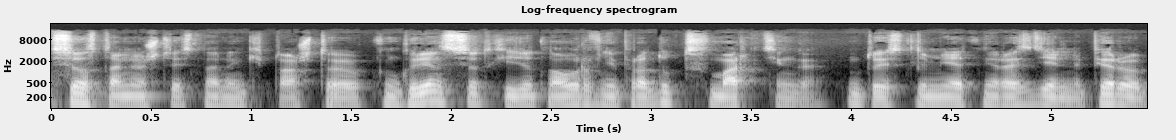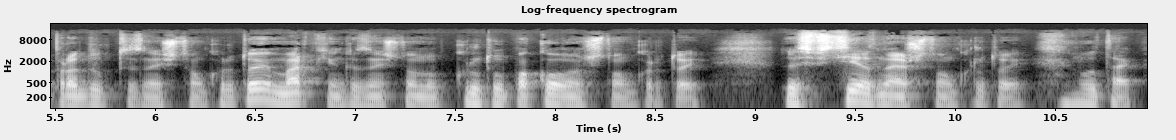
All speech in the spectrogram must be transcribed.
все остальное, что есть на рынке, потому что конкуренция все-таки идет на уровне продуктов маркетинга. Ну, то есть для меня это не раздельно. Первый продукт, значит, он крутой, маркетинг, значит, он круто упакован, что он крутой. То есть все знают, что он крутой. вот так.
